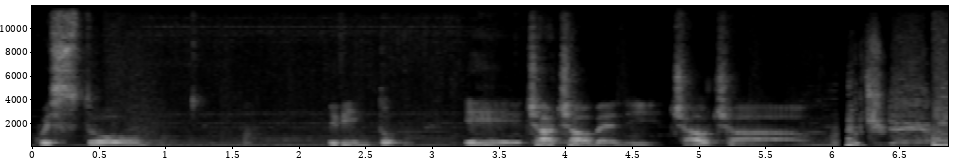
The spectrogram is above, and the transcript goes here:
questo evento e ciao ciao belli, ciao ciao.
